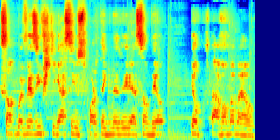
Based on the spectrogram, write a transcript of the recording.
se alguma vez investigassem o Sporting na direção dele, ele cortava uma mão.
